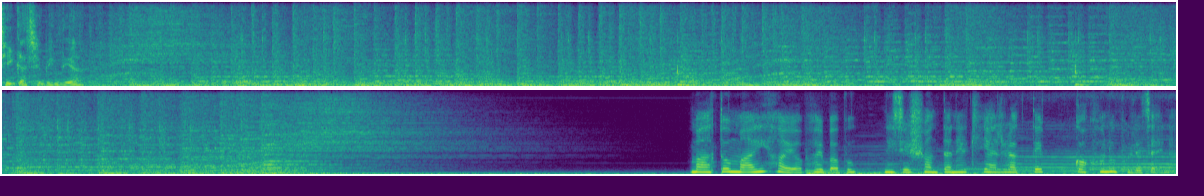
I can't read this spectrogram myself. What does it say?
ঠিক আছে বিন্দিয়া। মা তো মাই হয় অভয় বাবু। নিজের সন্তানের খেয়াল রাখতে কখনো ভুলে যায় না।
